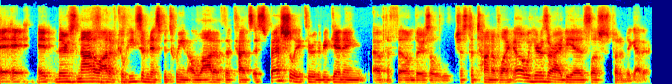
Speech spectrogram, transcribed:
it, it, it, there's not a lot of cohesiveness between a lot of the cuts, especially through the beginning of the film. There's a just a ton of like, oh, here's our ideas, let's just put them together.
